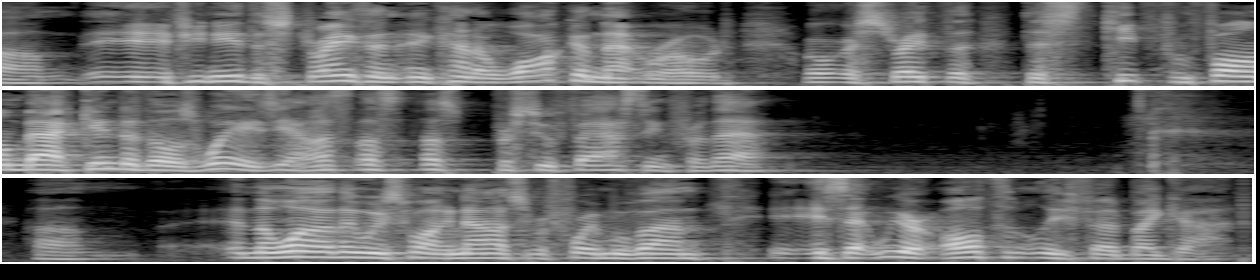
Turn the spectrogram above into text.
Um, if you need the strength and, and, kind of walk in that road, or strength to, to, keep from falling back into those ways, yeah, let's, let's, let's pursue fasting for that. Um, and the one other thing we just want to acknowledge before we move on is that we are ultimately fed by God.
